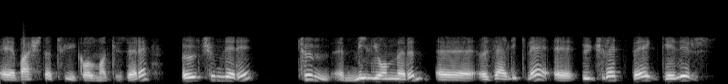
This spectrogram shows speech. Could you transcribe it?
e, başta TÜİK olmak üzere ölçümleri tüm e, milyonların e, özellikle e, ücret ve gelir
